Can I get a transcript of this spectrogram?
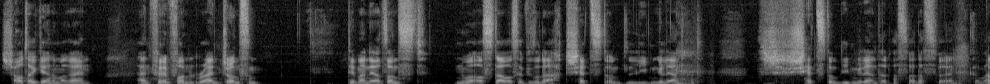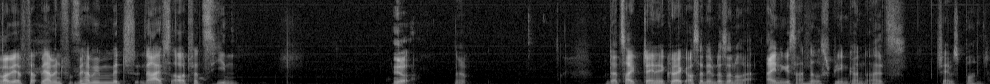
Schaut da gerne mal rein. Ein Film von Ryan Johnson, den man ja sonst nur aus Star Wars Episode 8 schätzt und lieben gelernt hat. Schätzt und lieben gelernt hat. Was war das für eine Grammatik? Aber wir, wir, haben ihn, wir haben ihn mit Knives Out verziehen. Ja, Und da zeigt Daniel Craig außerdem, dass er noch einiges anderes spielen kann als James Bond.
